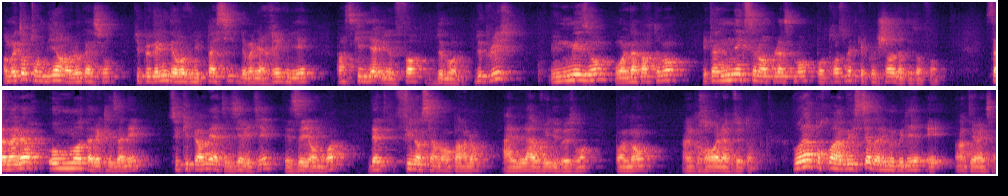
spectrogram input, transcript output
en mettant ton bien en location, tu peux gagner des revenus passifs de manière régulière parce qu'il y a une forte demande. De plus, une maison ou un appartement est un excellent placement pour transmettre quelque chose à tes enfants. Sa valeur augmente avec les années, ce qui permet à tes héritiers, tes ayants droit, d'être financièrement parlant à l'abri du besoin pendant un grand laps de temps. Voilà pourquoi investir dans l'immobilier est intéressant.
